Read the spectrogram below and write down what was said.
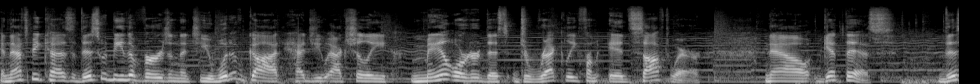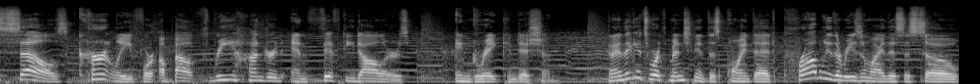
And that's because this would be the version that you would have got had you actually mail ordered this directly from id Software. Now, get this. This sells currently for about $350 in great condition. And I think it's worth mentioning at this point that probably the reason why this is so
